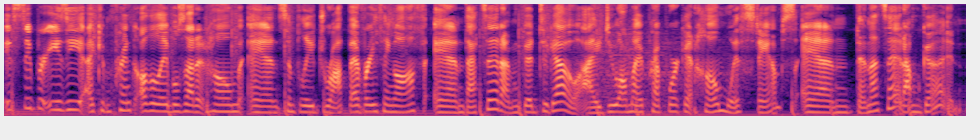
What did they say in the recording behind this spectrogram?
It's super easy. I can print all the labels out at home and simply drop everything off, and that's it. I'm good to go. I do all my prep work at home with stamps, and then that's it. I'm good.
